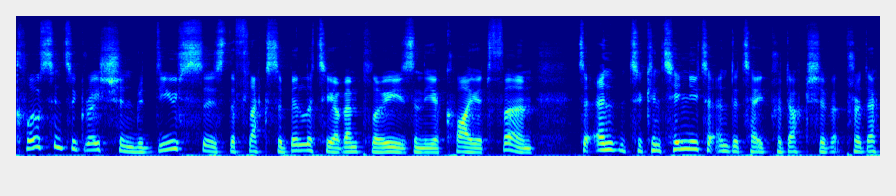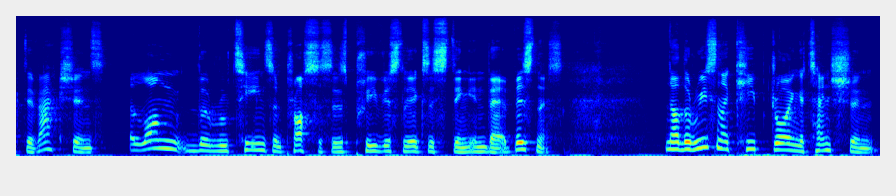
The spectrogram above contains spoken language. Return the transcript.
close integration reduces the flexibility of employees in the acquired firm to, to continue to undertake productive, productive actions along the routines and processes previously existing in their business. Now, the reason I keep drawing attention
